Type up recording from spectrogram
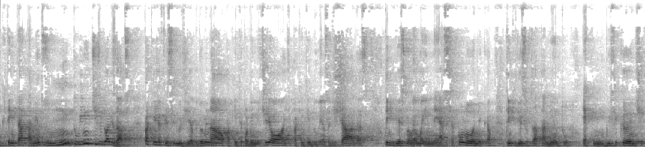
porque tem tratamentos muito individualizados para quem já fez cirurgia abdominal, para quem tem problema de tireoide, para quem tem doença de Chagas, tem que ver se não é uma inércia colônica, tem que ver se o tratamento é com lubrificante,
